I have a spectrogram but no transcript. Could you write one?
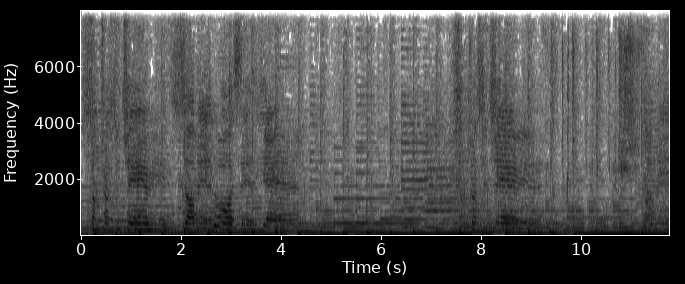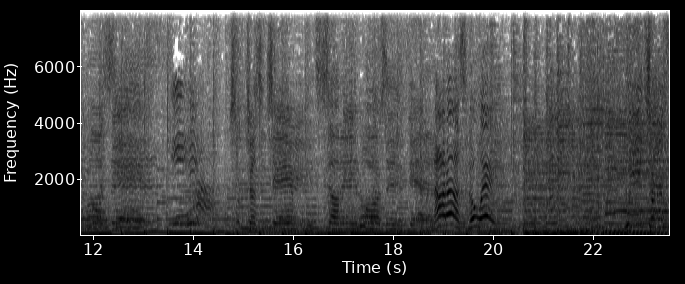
Some trust in chariots, some in horses, yeah. Some trust in chariots, some in horses. Some trust in chariots, some in horses, yeah. But not us, no way trust.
